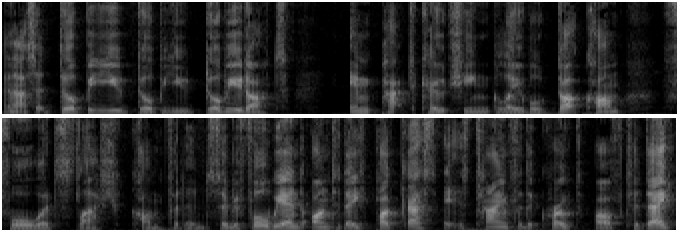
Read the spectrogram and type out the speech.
And that's at www.impactcoachingglobal.com forward slash confidence. So before we end on today's podcast, it is time for the quote of today.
